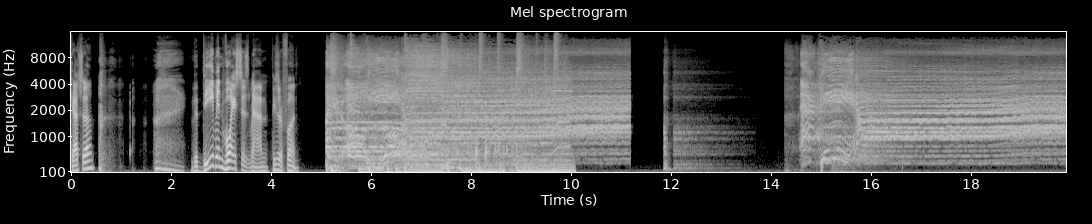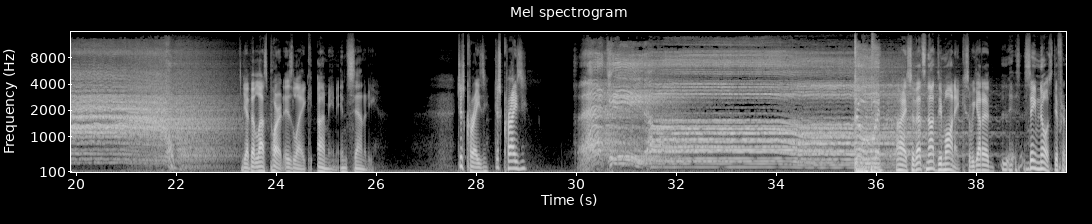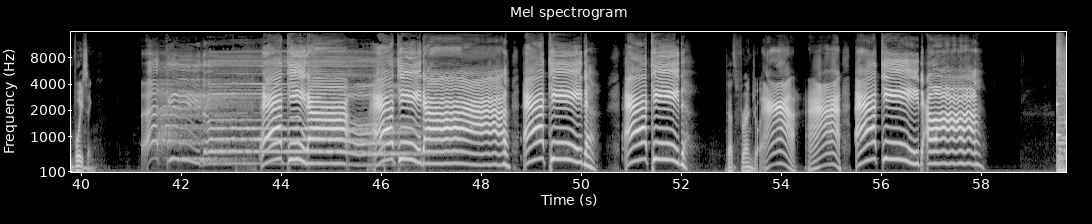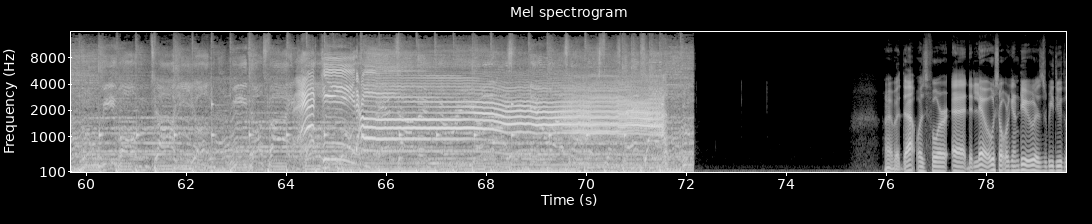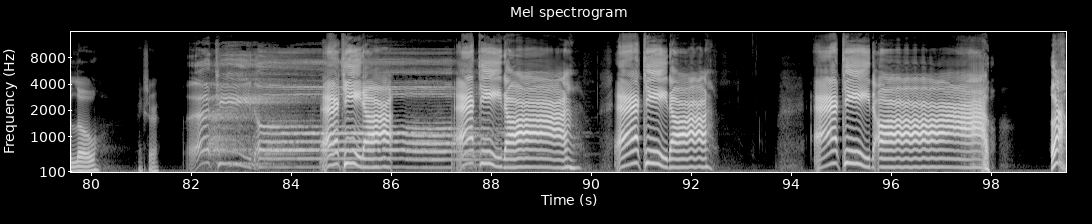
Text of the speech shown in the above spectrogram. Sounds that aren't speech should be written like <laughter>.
catch that? <laughs> the demon voices, man. These are fun. Yeah, that last part is like, I mean, insanity. Just crazy. Just crazy. All right, so that's not demonic. So we got a same notes, different voicing. Akira, Akira, Akid, Akid. That's French. Was for uh, the low. So what we're gonna do is redo the low. Make sure. Akira. Akira. Akira. Akira. Ah!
